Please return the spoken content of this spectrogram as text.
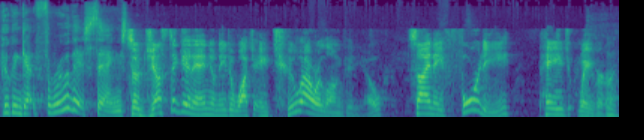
who can get through this thing. So just to get in, you'll need to watch a two hour long video, sign a 40 page waiver,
